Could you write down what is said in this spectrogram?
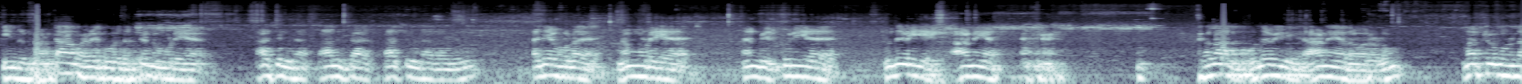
இன்று பட்டா வழங்குவதற்கு நம்முடைய தாசில்தார் தாலுகா தாசில்தார் அவர்களும் அதே போல் நம்முடைய அன்பிற்குரிய உதவி ஆணையர் கலால் உதவி ஆணையர் அவர்களும் மற்றும் உள்ள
